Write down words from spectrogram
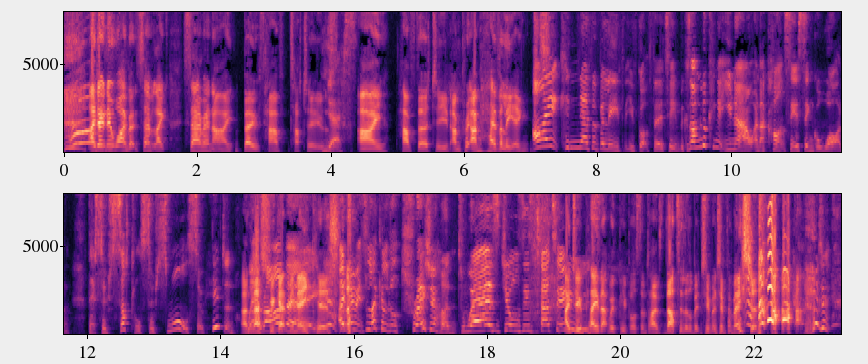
I don't know why, but some, like Sarah and I both have tattoos. Yes. I have 13. I'm pre- I'm heavily inked. I can never believe that you've got 13 because I'm looking at you now and I can't see a single one. They're so subtle, so small, so hidden. Unless Where you get me naked. I know, it's like a little treasure hunt. Where's Jules's tattoo? I do play that with people sometimes. That's a little bit too much information. little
